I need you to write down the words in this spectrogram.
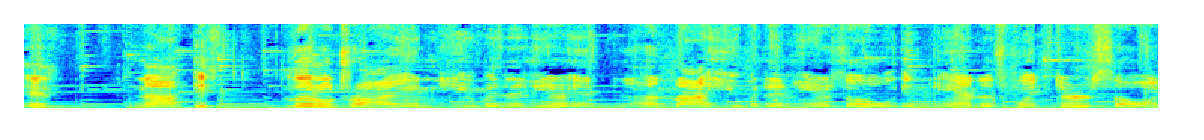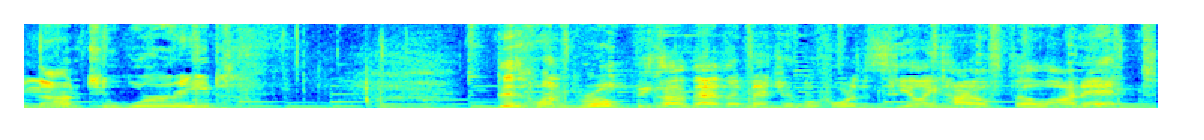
It's not, it's a little dry and humid in here. And uh, not humid in here, so, and it's winter, so I'm not too worried. This one broke because, as I mentioned before, the ceiling tile fell on it.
